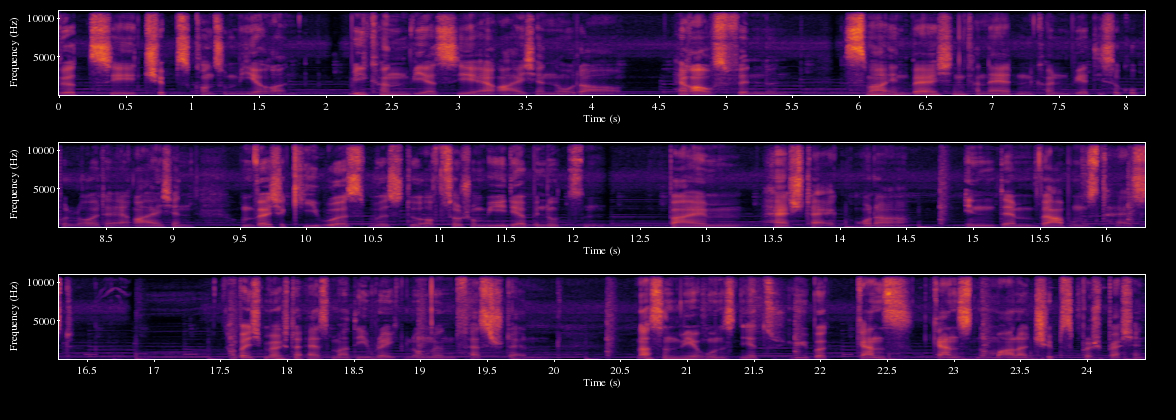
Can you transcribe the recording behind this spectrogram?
wird sie Chips konsumieren? Wie können wir sie erreichen oder herausfinden. Zwar in welchen Kanälen können wir diese Gruppe Leute erreichen und welche Keywords wirst du auf Social Media benutzen? Beim Hashtag oder in dem Werbungstest. Aber ich möchte erstmal die Regelungen feststellen. Lassen wir uns jetzt über ganz, ganz normale Chips besprechen.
